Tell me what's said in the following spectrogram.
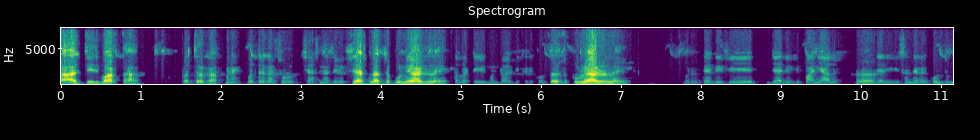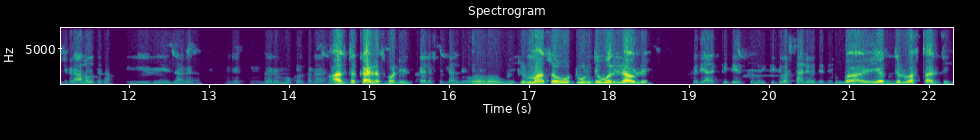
आलतीच वार्ता पत्रकार. पण पत्रकार सोडून शासनाचे शासनाचं कुणी आलं नाही. तलाठी मंडळ अधिकारी कोण? कुणी आलं नाही. बरं त्या दिवशी ज्या दिवशी पाणी आलं हं. त्या दिवशी संध्याकाळी कोण तुमच्याकडे आलं होतं का? की हे जागा म्हणजे घर मोकळं करा? आलं तर कैलास पाटील. कैलास पाटील आले होते. हं, भिजून माणसं उठवून ते वरी लावले. कधी आ- किती म्हणजे किती वाजता आले होते ते? ब- एक दीड वाजता आलती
